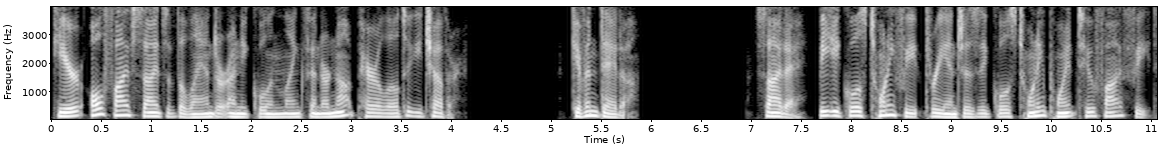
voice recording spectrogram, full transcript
Here, all five sides of the land are unequal in length and are not parallel to each other. Given data. Side A, B equals 20 feet 3 inches equals 20.25 feet.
